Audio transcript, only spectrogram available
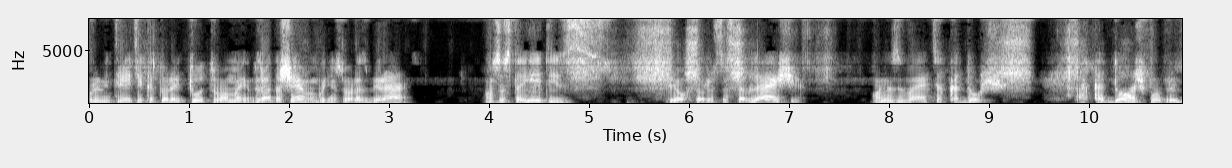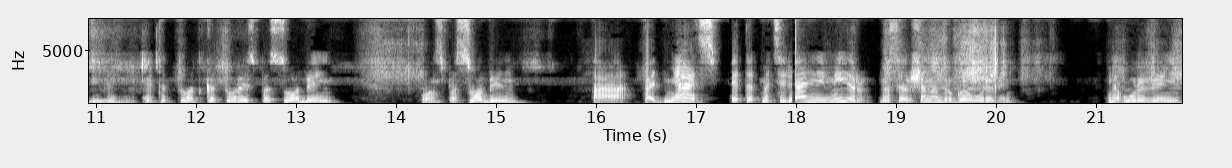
Уровень третий, который тут мы, Раташем, мы будем его разбирать. Он состоит из трех тоже составляющих он называется кадош. А кадош по определению это тот, который способен, он способен а поднять этот материальный мир на совершенно другой уровень. На уровень,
